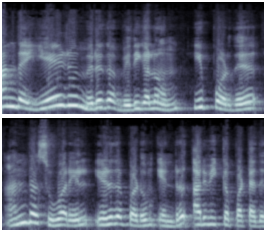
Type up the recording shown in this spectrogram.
அந்த ஏழு மிருக விதிகளும் இப்பொழுது அந்த சுவரில் எழுதப்படும் என்று அறிவிக்கப்பட்டது.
